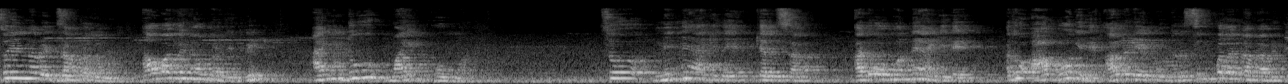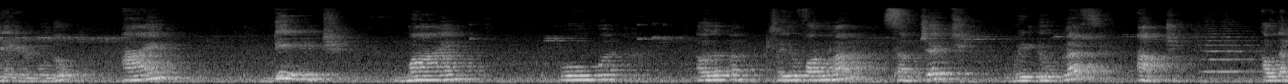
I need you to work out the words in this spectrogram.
so ಇಲ್ಲಿ ನಾವು ಎಕ್ಸಾಂಪಲ್ ನೋಡಿ ಆವಾಗಲೇ ನಾವು ಬರೆದಿದ್ವಿ I do my homework so ನಿನ್ನೆ ಆಗಿದೆ ಕೆಲಸ ಅದು ಮೊನ್ನೆ ಆಗಿದೆ ಅದು ಆಗೋಗಿದೆ ಆಲ್ರೆಡಿ ಅನ್ನುವಂಥದ್ದು ಸಿಂಪಲ್ ಆಗಿ ನಾವು ರೀತಿಯಾಗಿ ಹೇಳ್ಬೋದು. ಐ ಡಿಡ್ ಮೈ ಹೋಮ್ ವರ್ಕ್ ಹೌದಪ್ಪ? ಸೊ ಇದು formula subject V two plus object ಹೌದಾ?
